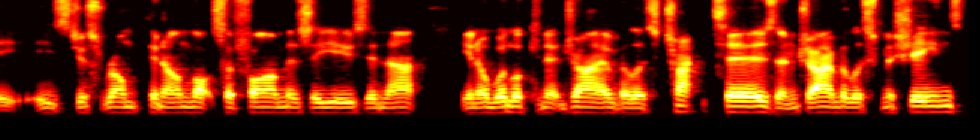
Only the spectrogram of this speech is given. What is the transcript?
is just romping on. Lots of farmers are using that. You know, we're looking at driverless tractors and driverless machines,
